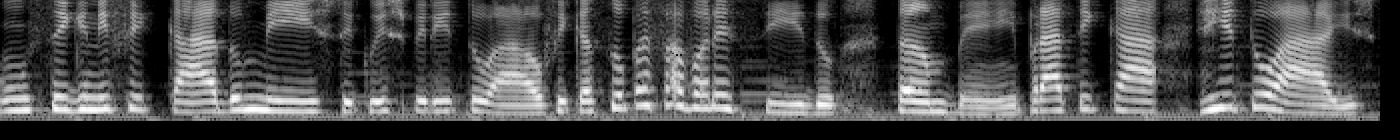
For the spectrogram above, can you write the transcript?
um significado místico, espiritual, fica super favorecido também. Praticar rituais,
